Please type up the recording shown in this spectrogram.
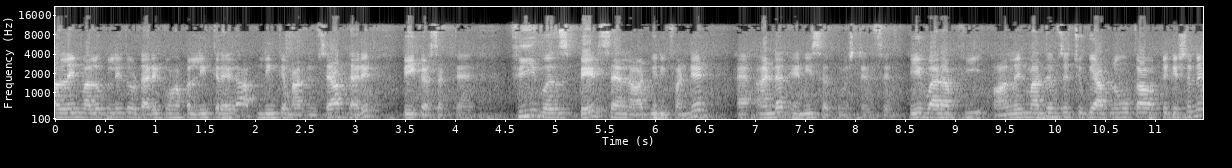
ऑनलाइन वालों के लिए तो डायरेक्ट वहाँ पर लिंक रहेगा। आप लिंक के माध्यम से आप डायरेक्ट पे कर सकते हैं। Fee once paid shall not be refunded under any circumstances एक बार आप फ़ी ऑनलाइन माध्यम से, चूँकि आप लोगों का अप्लीकेशन है,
